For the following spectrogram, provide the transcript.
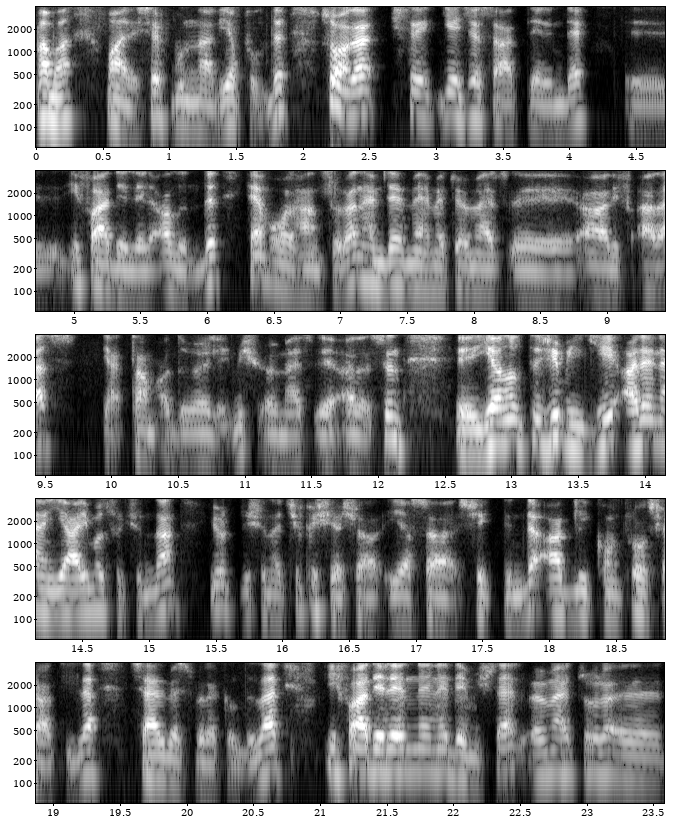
Ama maalesef bunlar yapıldı. Sonra işte gece saatlerinde e, ifadeleri alındı. Hem Orhan Turan hem de Mehmet Ömer e, Arif Aras ya tam adı öyleymiş Ömer e, Aras'ın e, yanıltıcı bilgiyi alenen yayma suçundan yurt dışına çıkış yaşa, yasağı şeklinde adli kontrol şartıyla serbest bırakıldılar. İfadelerinde ne demişler? Ömer Turan, e,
